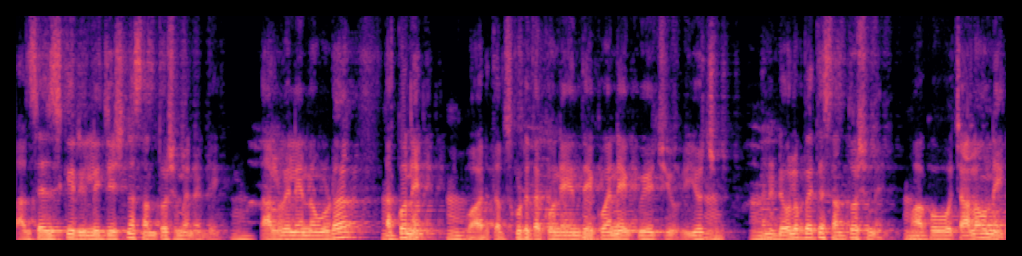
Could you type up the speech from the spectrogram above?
కాన్సెన్స్కి రిలీజ్ చేసిన సంతోషమేనండి. నాలుగు వేలు అయినా కూడా తక్కువనే. వారు తలుచుకుంటే తక్కువనే. ఎంత ఎక్కువైనా ఎక్కువ ఇవ్వచ్చు కానీ డెవలప్ అయితే సంతోషమే. మాకు చాలా ఉన్నాయి.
